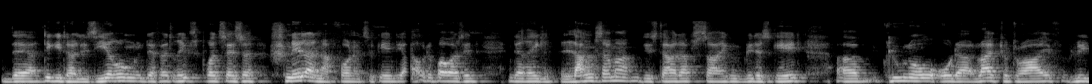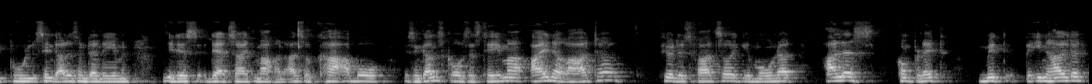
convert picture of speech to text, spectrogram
der Digitalisierung der Vertriebsprozesse schneller nach vorne zu gehen. Die Autobauer sind in der Regel langsamer. Die Startups zeigen, wie das geht. Äh, Cluno oder Like to Drive, Fleetpool sind alles Unternehmen, die das derzeit machen. Also Car-Abo ist ein ganz großes Thema. Eine Rate für das Fahrzeug im Monat, alles komplett mit beinhaltet,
